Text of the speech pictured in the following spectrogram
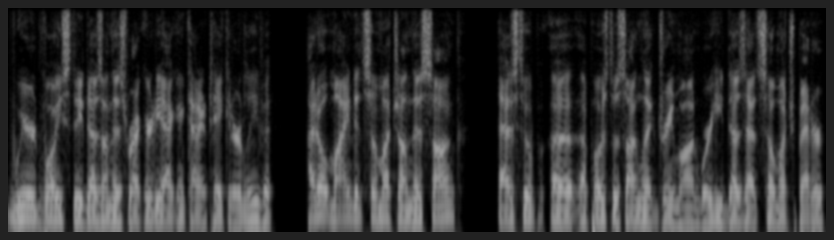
weird voice that he does on this record, yeah, I can kind of take it or leave it. I don't mind it so much on this song as to uh, opposed to a song like Dream On, where he does that so much better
